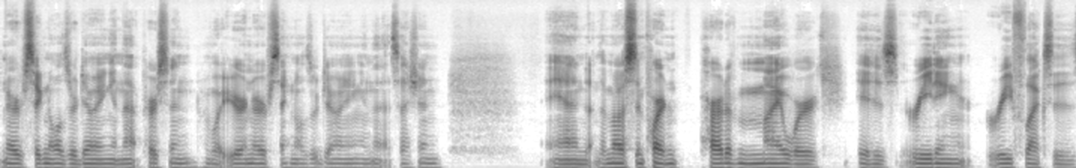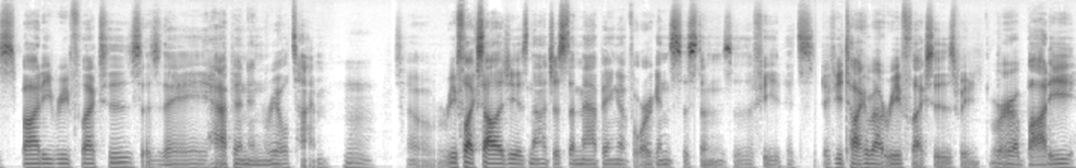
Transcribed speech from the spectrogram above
nerve signals are doing in that person, what your nerve signals are doing in that session. And the most important part of my work is reading reflexes, body reflexes as they happen in real time. Hmm. So reflexology is not just a mapping of organ systems of the feet. It's if you talk about reflexes, we, we're a body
